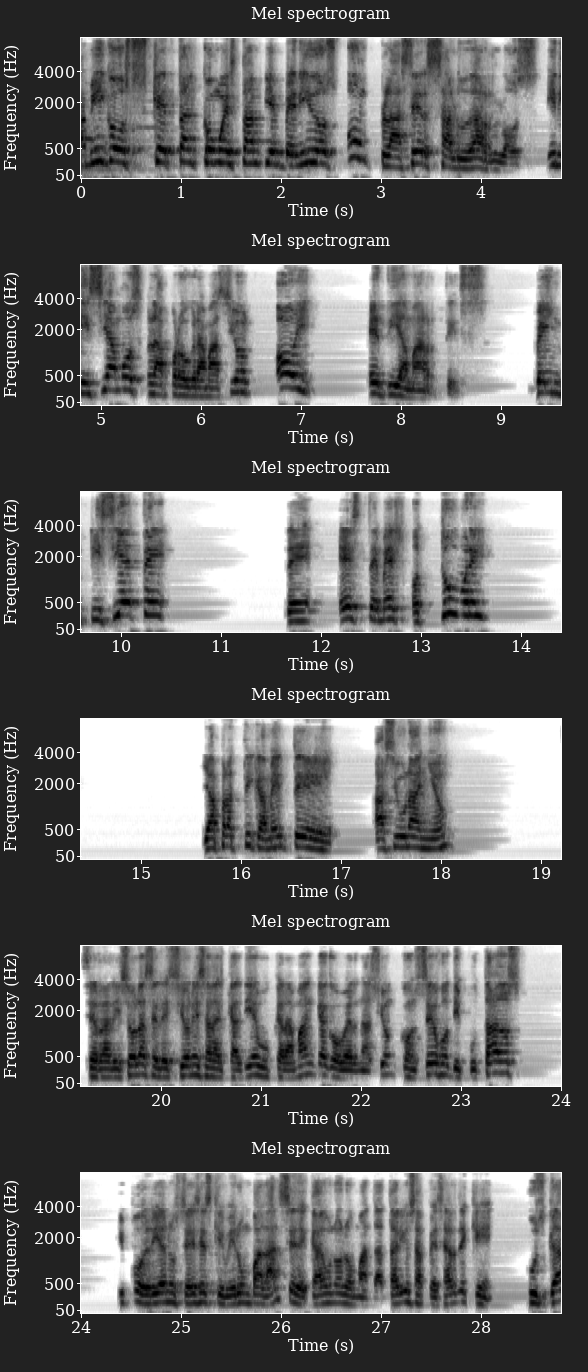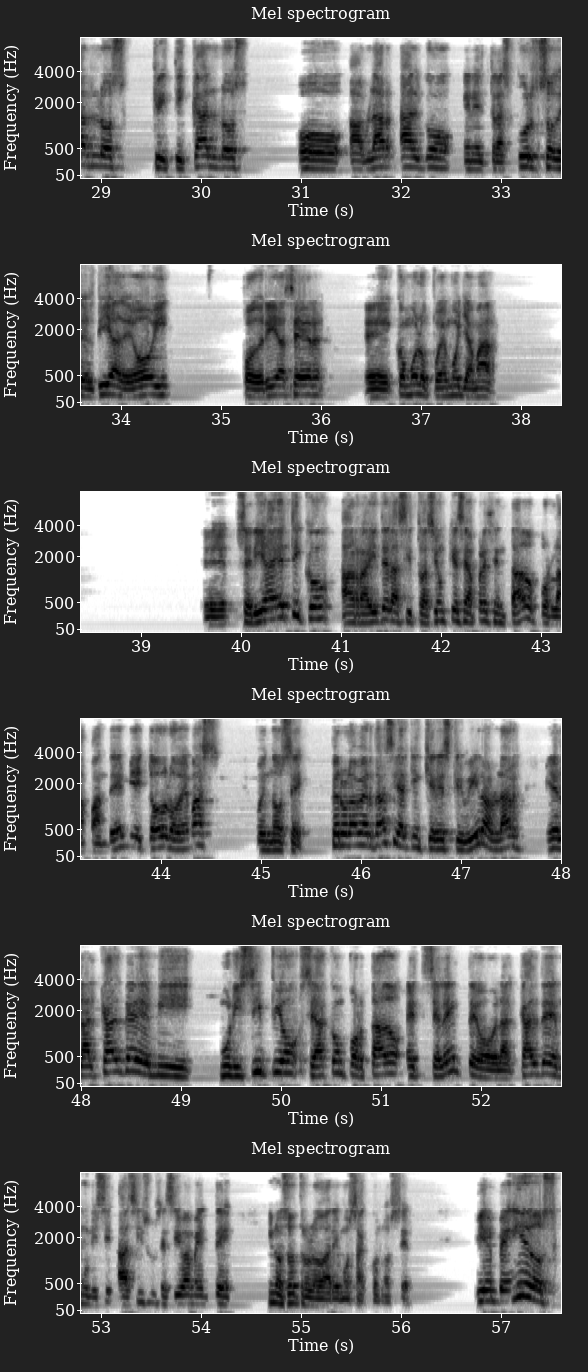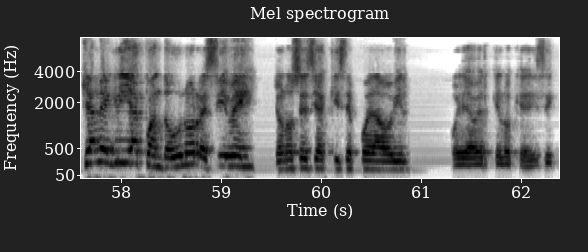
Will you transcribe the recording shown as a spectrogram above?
Amigos, ¿qué tal? ¿Cómo están? Bienvenidos. Un placer saludarlos. Iniciamos la programación. Hoy es día martes, 27 de este mes, octubre. Ya prácticamente hace un año se realizó las elecciones a la alcaldía de Bucaramanga, gobernación, consejos, diputados. Y podrían ustedes escribir un balance de cada uno de los mandatarios, a pesar de que juzgarlos criticarlos o hablar algo en el transcurso del día de hoy podría ser, eh, ¿cómo lo podemos llamar? Eh, ¿Sería ético a raíz de la situación que se ha presentado por la pandemia y todo lo demás? Pues no sé. Pero la verdad, si alguien quiere escribir, hablar, el alcalde de mi municipio se ha comportado excelente o el alcalde de municipio, así sucesivamente, y nosotros lo daremos a conocer. Bienvenidos, qué alegría cuando uno recibe, yo no sé si aquí se pueda oír, voy a ver qué es lo que dice.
